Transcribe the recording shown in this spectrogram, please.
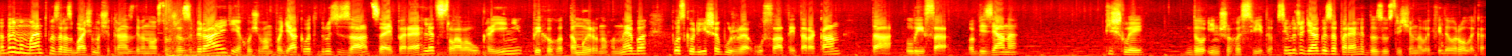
На даний момент ми зараз бачимо, що 1390 вже забирають. Я хочу вам подякувати, друзі, за цей перегляд. Слава Україні, тихого та мирного неба. Поскоріше б уже усатий таракан та лиса обізяна пішли до іншого світу. Всім дуже дякую за перегляд. До зустрічі в нових відеороликах.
